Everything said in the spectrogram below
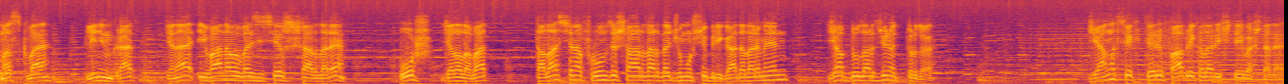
москва ленинград жана иваново вознесенск шаарлары ош жалал абад талас жана фрунзе шаарларында жумушчу бригадалары менен жабдууларды жөнөттүрдү жаңы цехтер фабрикалар иштей баштады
